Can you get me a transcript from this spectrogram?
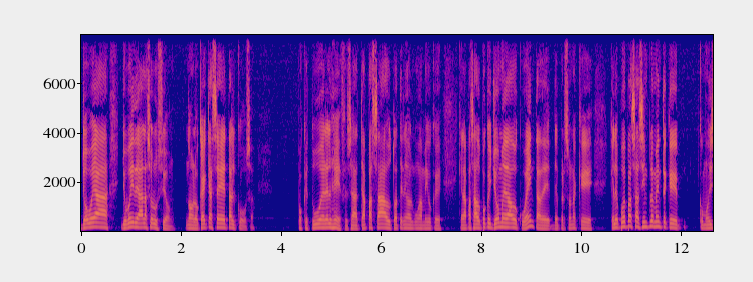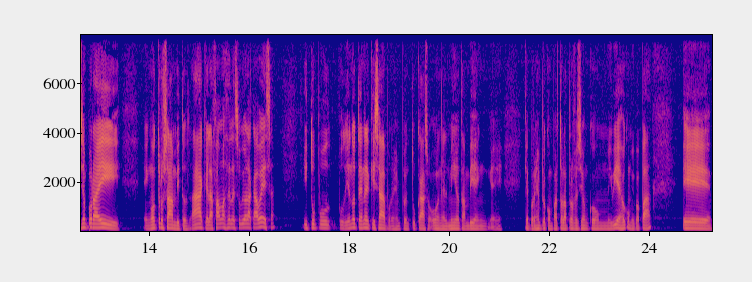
yo, voy a, yo voy a idear la solución. No, lo que hay que hacer es tal cosa. Porque tú eres el jefe. O sea, te ha pasado, tú has tenido algún amigo que, le ha pasado. Porque yo me he dado cuenta de, personas que, que le puede pasar simplemente que, como dicen por ahí en otros ámbitos, ah, que la fama se le subió a la cabeza y tú pudiendo tener quizá, por ejemplo, en tu caso o en el mío también, eh, que por ejemplo comparto la profesión con mi viejo, con mi papá, eh,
